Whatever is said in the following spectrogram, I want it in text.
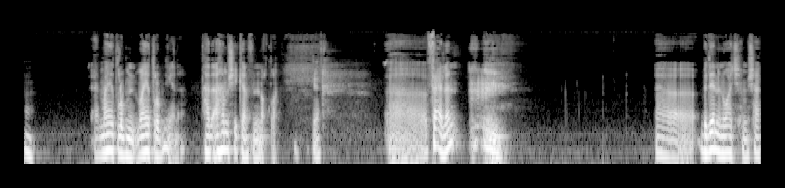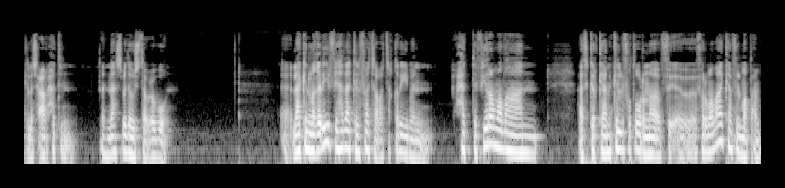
م. ما يطلب ما يطلبني أنا. هذا أهم شيء كان في النقطة. آه فعلا آه بدينا نواجه مشاكل الاسعار حتى الناس بدأوا يستوعبون. آه لكن الغريب في هذاك الفترة تقريبا حتى في رمضان أذكر كان كل فطورنا في, في رمضان كان في المطعم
